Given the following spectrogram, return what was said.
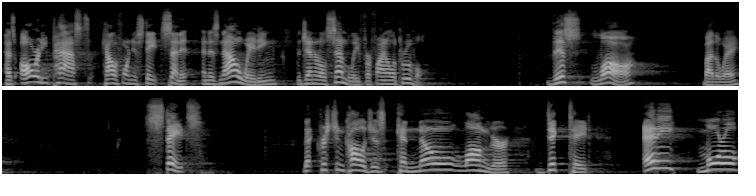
has already passed California State Senate and is now awaiting the General Assembly for final approval. This law, by the way, states that Christian colleges can no longer dictate any moral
